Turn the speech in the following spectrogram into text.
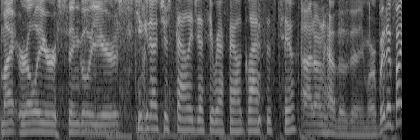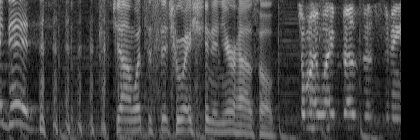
my earlier single years. Do you get out your Sally Jessy Raphael glasses too? I don't have those anymore. But if I did, John, what's the situation in your household? So my wife does this to me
